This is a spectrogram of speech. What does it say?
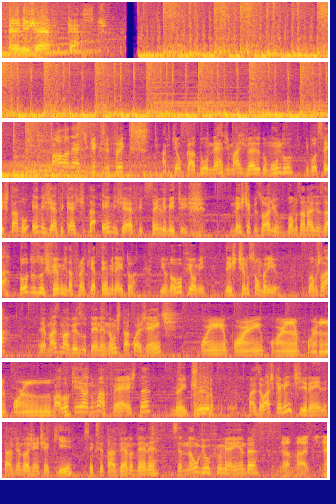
NGF Fala, Nerd Geeks e Freaks. Aqui é o Cadu, o nerd mais velho do mundo, e você está no NGF Cast da NGF Sem Limites. Neste episódio, vamos analisar todos os filmes da franquia Terminator e o novo filme, Destino Sombrio. Vamos lá? É, mais uma vez o Denner não está com a gente. Põe, põe, põe, põe, põe. Falou que ia numa festa, Mentira! Mas eu acho que é mentira, hein? Ele tá vendo a gente aqui. Sei que você tá vendo, Denner. Você não viu o filme ainda.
